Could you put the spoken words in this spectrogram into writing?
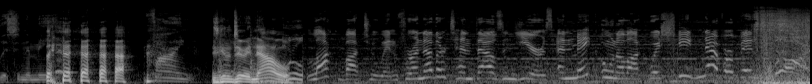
listen to me. Fine. He's gonna do it now. Lock Vaatu in for another 10,000 years and make Unalaq wish he'd never been born!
